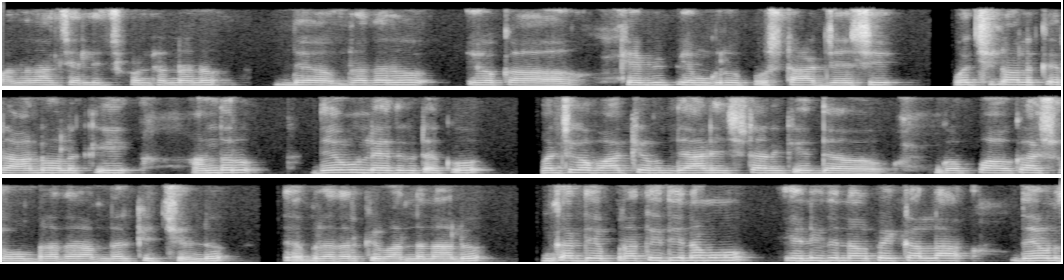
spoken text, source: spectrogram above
వందనాలు చెల్లించుకుంటున్నాను. బ్రదరు ఈ యొక్క కేబిపిఎం గ్రూప్ స్టార్ట్ చేసి వచ్చిన వాళ్ళకి రాని వాళ్ళకి అందరూ దేవుళ్ళు ఎదుగుటకు మంచిగా వాక్యం ధ్యానించడానికి గొప్ప అవకాశం బ్రదర్ అందరికి ఇచ్చిండు. బ్రదర్కి వందనాలు. ఇంకా ప్రతి దినము ఎనిమిది నలభై కల్లా దేవుని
